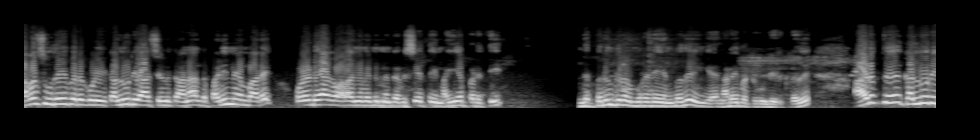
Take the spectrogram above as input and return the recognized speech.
அரசு உதவி பெறக்கூடிய கல்லூரி ஆசிரியர்களுக்கான அந்த பணி மேம்பாடை உடனடியாக வழங்க வேண்டும் என்ற விஷயத்தை மையப்படுத்தி இந்த பெருந்திரள் முறையீடு என்பது இங்கே நடைபெற்று கொண்டிருக்கிறது. அடுத்து கல்லூரி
